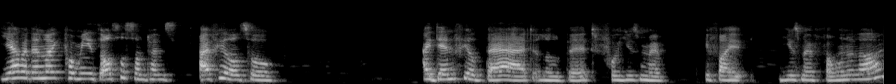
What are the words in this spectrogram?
Yeah, but then like for me, it's also sometimes I feel also I then feel bad a little bit for using my if I use my phone a lot,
